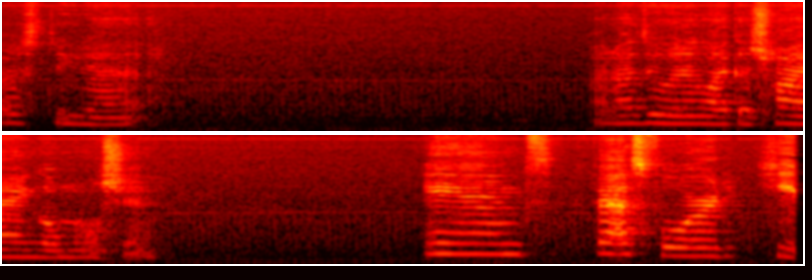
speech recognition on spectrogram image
let's do that. And I do it in like a triangle motion. And fast forward here.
